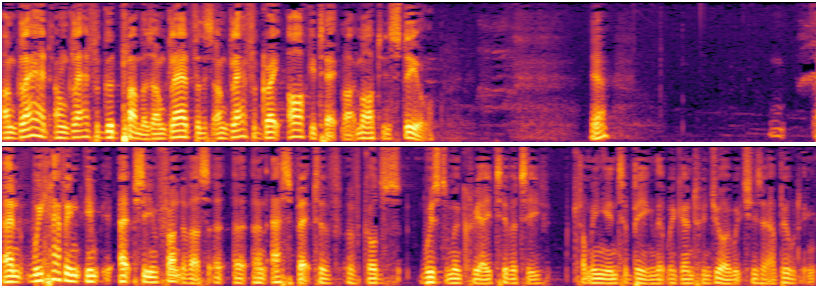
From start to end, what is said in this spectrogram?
I'm glad. I'm glad for good plumbers. I'm glad for this. I'm glad for great architect like Martin Steele. Yeah. And we have in, in, actually in front of us a, a, an aspect of, of God's wisdom and creativity coming into being that we're going to enjoy, which is our building.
